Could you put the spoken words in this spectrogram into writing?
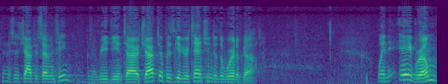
Genesis chapter 17. I'm going to read the entire chapter. Please give your attention to the Word of God. When Abram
